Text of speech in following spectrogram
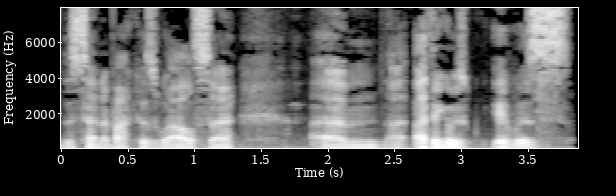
the centre back as well. So um, I think it was it was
